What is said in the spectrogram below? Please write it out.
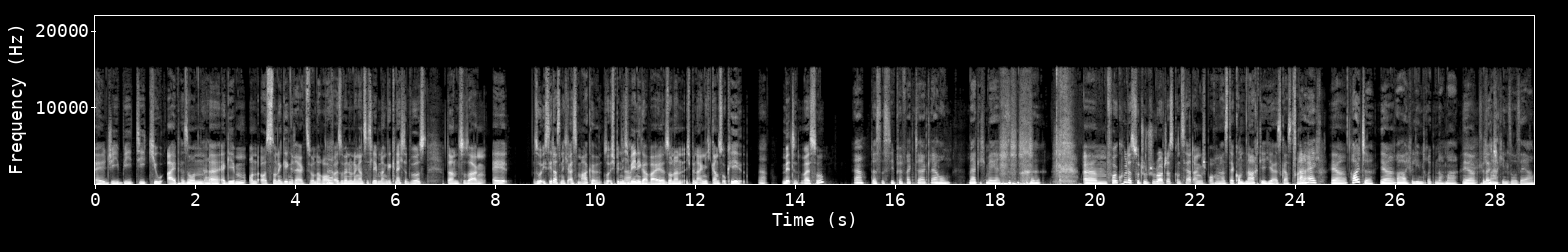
LGBTQI-Personen Ja. äh, ergeben und aus so einer Gegenreaktion darauf. Ja. Also wenn du dein ganzes Leben lang geknechtet wirst, dann zu sagen, ey, so ich sehe das nicht als Makel. So ich bin nicht Ja. weniger weil, sondern ich bin eigentlich ganz okay Ja. mit, weißt du? Ja, das ist die perfekte Erklärung. Merke ich mir jetzt. Ähm, voll cool, dass du Juju Rogers Konzert angesprochen hast. Der kommt nach dir hier als Gast rein. Ah, echt? Ja, Heute? ja, Oh, ich will ihn drücken nochmal. ja. Ich Vielleicht. mag ihn so sehr.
